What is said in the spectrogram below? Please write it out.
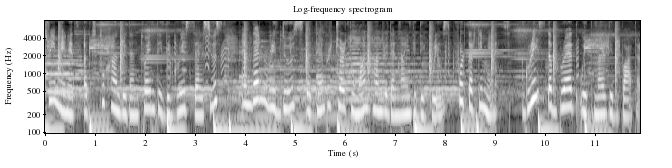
3 minutes at 220 degrees Celsius and then reduce the temperature to 190 degrees for 30 minutes. Grease the bread with melted butter.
